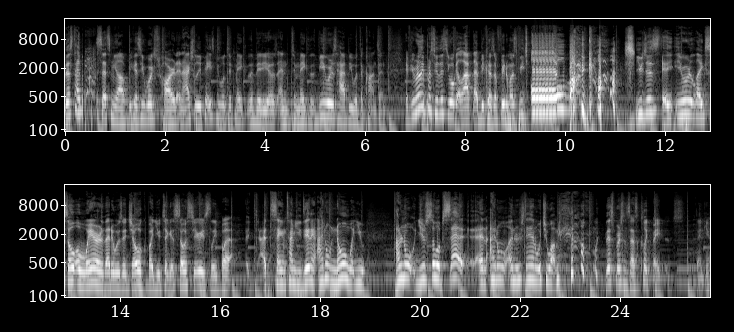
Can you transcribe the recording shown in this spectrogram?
This type of sets me off because he works hard and actually pays people to make the videos and to make the viewers happy with the content. If you really pursue this, you will get laughed at because of freedom of speech. Oh my gosh! You just, you were like so aware that it was a joke, but you took it so seriously, but at the same time you didn't. I don't know what you I don't know, you're so upset and I don't understand what you want me oh This person says clickbait. It's, thank you.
